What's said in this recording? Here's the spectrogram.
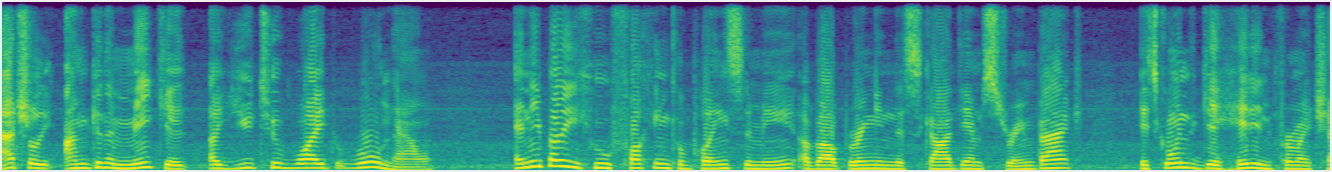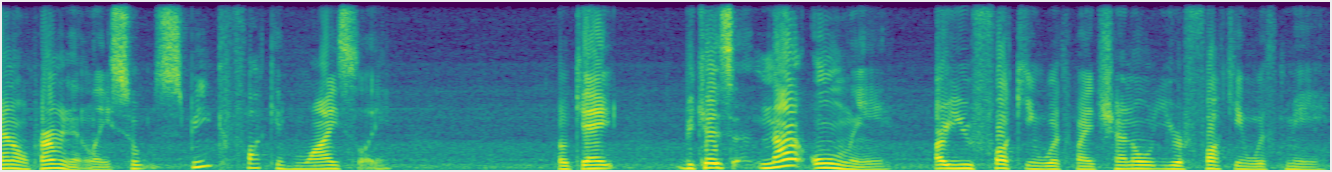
Actually, I'm gonna make it a YouTube-wide rule now. Anybody who fucking complains to me about bringing this goddamn stream back is going to get hidden from my channel permanently, so speak fucking wisely. Okay? Because not only are you fucking with my channel, you're fucking with me.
